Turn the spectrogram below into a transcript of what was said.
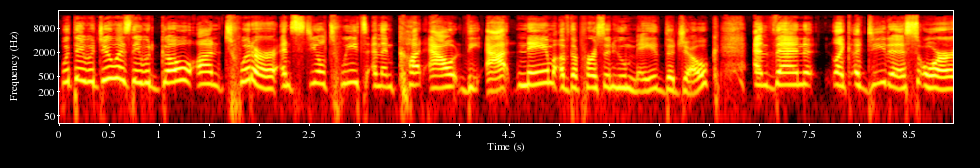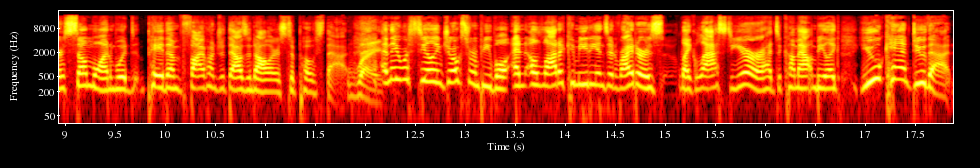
What they would do is they would go on Twitter and steal tweets and then cut out the at name of the person who made the joke and then like Adidas or someone would pay them five hundred thousand dollars to post that. Right. And they were stealing jokes from people, and a lot of comedians and writers, like last year, had to come out and be like, "You can't do that.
